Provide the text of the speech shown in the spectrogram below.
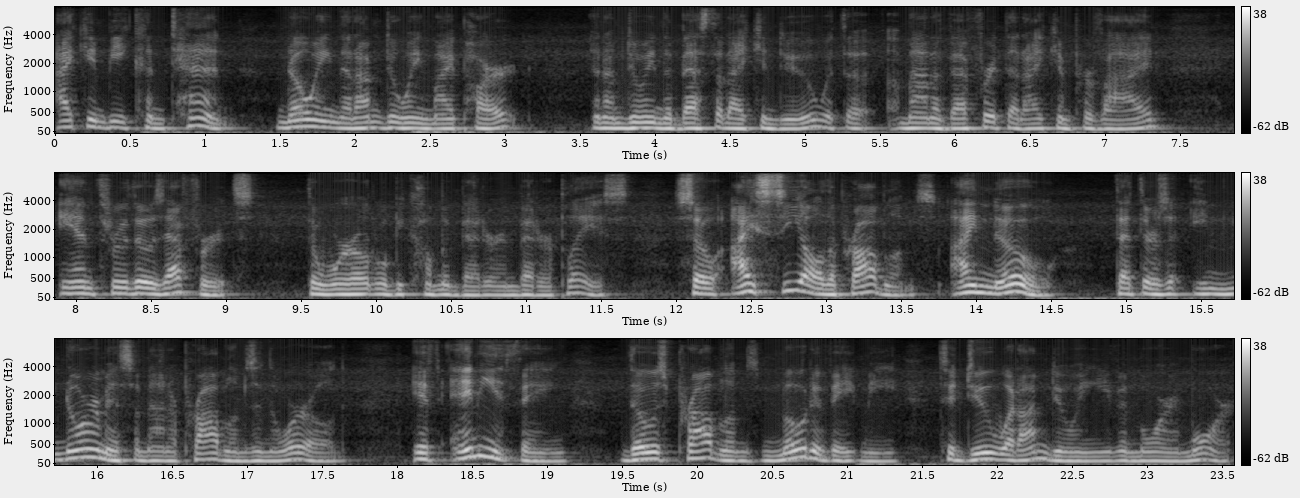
I can be content knowing that I'm doing my part and I'm doing the best that I can do with the amount of effort that I can provide. And through those efforts, the world will become a better and better place. So I see all the problems. I know that there's an enormous amount of problems in the world. If anything, those problems motivate me to do what I'm doing even more and more.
